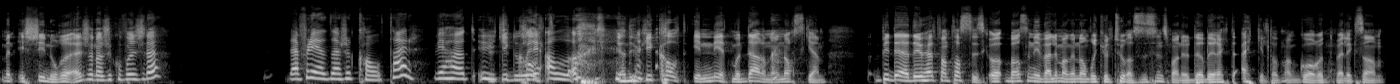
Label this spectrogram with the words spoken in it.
men ikke i Nord-Europa. Jeg skjønner ikke hvorfor ikke det. Det er fordi det er så kaldt her. Vi har hatt ikke utedoer i kaldt. alle år. Ja, Det er jo ikke kaldt inni i et moderne norsk hjem. Det, det er jo helt fantastisk. Og bare sånn I veldig mange andre kulturer så syns man jo det er direkte ekkelt at man går rundt med liksom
